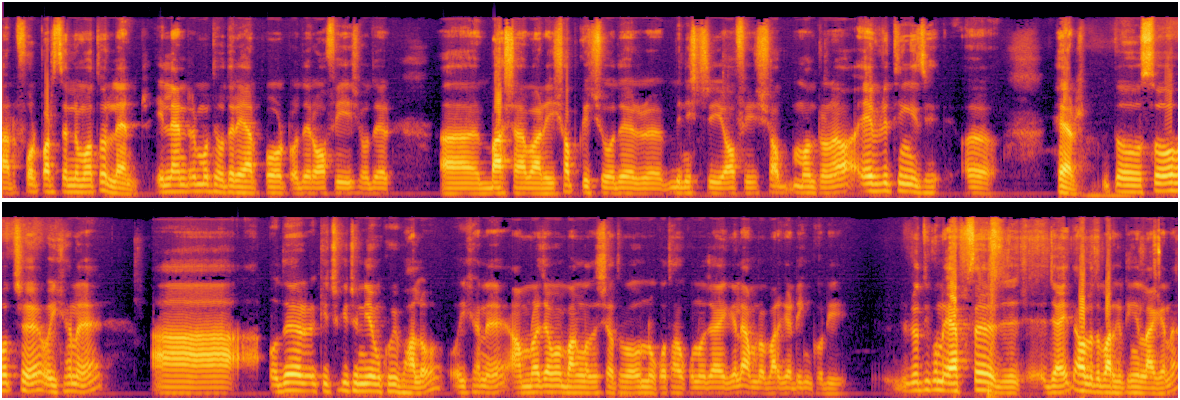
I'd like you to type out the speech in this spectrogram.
আর ফোর পার্সেন্টের মতো ল্যান্ড এই ল্যান্ডের মধ্যে ওদের এয়ারপোর্ট ওদের অফিস ওদের বাসা, বাড়ি, সবকিছু ওদের মিনিস্ট্রি অফিস সব মন্ত্রণালয় এভরিথিং ইজ হেয়ার তো সো হচ্ছে ওইখানে ওদের কিছু কিছু নিয়ম খুবই ভালো। ওইখানে আমরা যেমন বাংলাদেশে অথবা অন্য কোথাও কোনো জায়গায় গেলে আমরা বার্গেটিং করি। যদি কোনো অ্যাপসে যাই তাহলে তো বার্গেটিং এ লাগে না।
